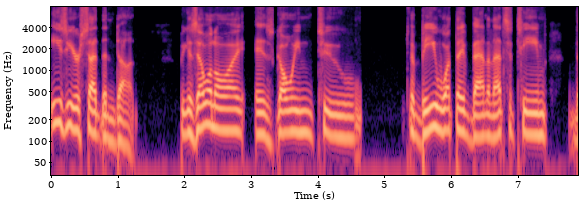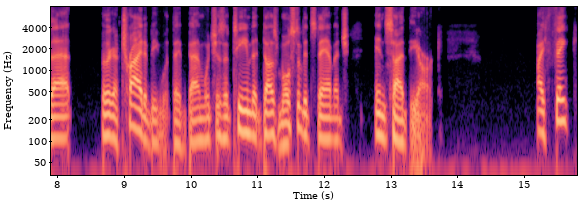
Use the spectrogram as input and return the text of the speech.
easier said than done because Illinois is going to to be what they've been, and that's a team that or they're going to try to be what they've been, which is a team that does most of its damage inside the arc. I think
